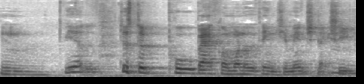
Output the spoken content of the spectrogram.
Mm. Yeah, just to pull back on one of the things you mentioned, actually, mm.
